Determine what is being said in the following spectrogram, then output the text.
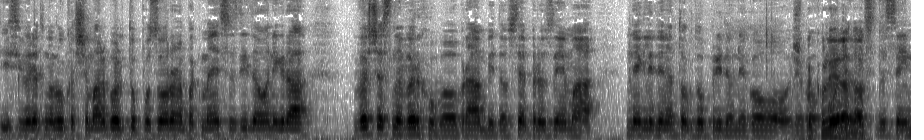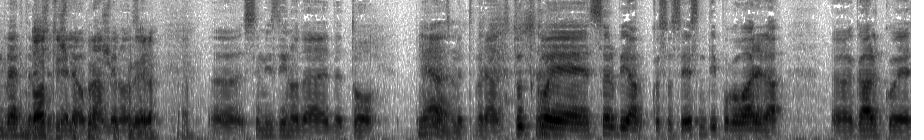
ti si verjetno Luka še malo bolj tu pozoren, ampak meni se zdi, da on igra vse čas na vrhu v obrambi, da vse prevzema, ne glede na to, kdo pride v njegovo v njegovo Špekulira polje. dosti. Mislim, da se invertira Dosti še tele obrambi. No, zdaj, ja. uh, se mi zdi, no, da, da je to Ja. izmed variant. Tudi ko je Srbija, ko so se jaz in ti pogovarjala, uh, Gal, ko je,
